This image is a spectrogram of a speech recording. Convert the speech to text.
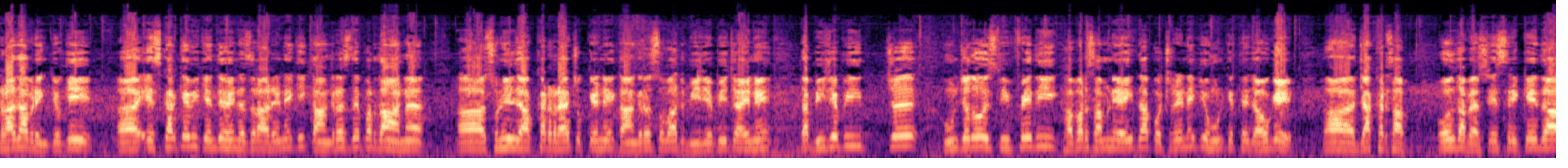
ਰਾਜਾ ਵੜਿੰਗ, ਕਿਉਂਕਿ ਇਸ ਕਰਕੇ ਵੀ ਕਹਿੰਦੇ ਹੋਏ ਨਜ਼ਰ ਆ ਰਹੇ ਨੇ ਕਿ ਕਾਂਗਰਸ ਦੇ ਪ੍ਰਧਾਨ ਸੁਨੀਲ ਜਾਖੜ ਰਹਿ ਚੁੱਕੇ ਨੇ, ਕਾਂਗਰਸ ਤੋਂ ਬਾਅਦ ਬੀਜੇਪੀ ਚ ਆਏ ਨੇ। ਤਾਂ ਬੀਜੇਪੀ ਚ ਹੁਣ ਜਦੋਂ ਅਸਤੀਫੇ ਦੀ ਖਬਰ ਸਾਹਮਣੇ ਆਈ ਤਾਂ ਪੁੱਛ ਰਹੇ ਨੇ ਕਿ ਹੁਣ ਕਿੱਥੇ ਜਾਓਗੇ ਜਾਖੜ ਸਾਹਿਬ? 올 ਦਾ ਬੈਸਟ ਇਸ ਤਰੀਕੇ ਦਾ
